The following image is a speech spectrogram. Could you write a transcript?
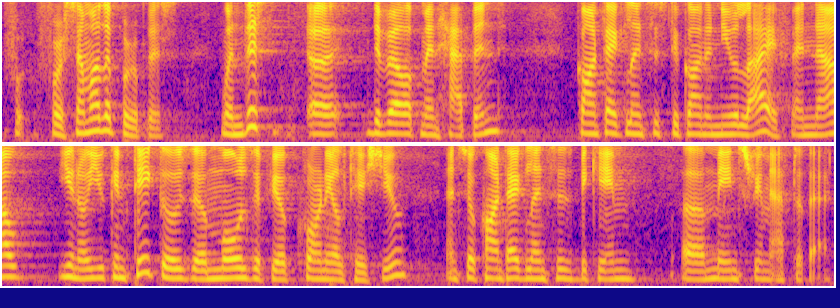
for, for some other purpose. When this uh, development happened, contact lenses took on a new life. And now, you know, you can take those uh, molds of your corneal tissue, and so contact lenses became uh, mainstream after that.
